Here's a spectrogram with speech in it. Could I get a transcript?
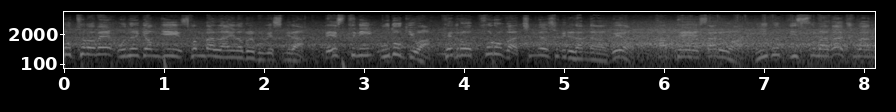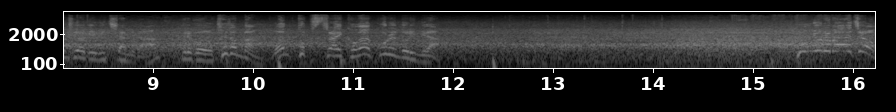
토트넘의 오늘 경기 선발 라인업을 보겠습니다. 데스티니 우도기와 페드로 포로가 측면 수비를 담당하고요. 카페 사르와 이브 이스마가 중앙 지역에 위치합니다. 그리고 최전방 원톱 스트라이커가 골을 노립니다. 공유를 봐야죠.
